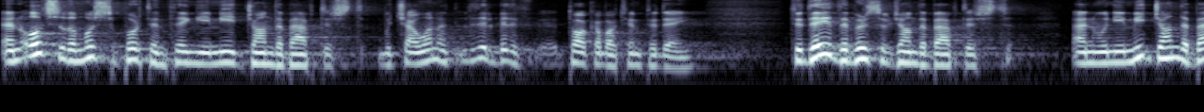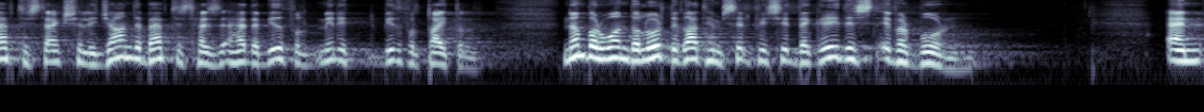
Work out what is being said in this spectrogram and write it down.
And also the most important thing, you meet John the Baptist, which I want a little bit of talk about him today. Today, the birth of John the Baptist. And when you meet John the Baptist, actually, John the Baptist has had a beautiful, beautiful title. Number one, the Lord God Himself, He said, the greatest ever born. And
